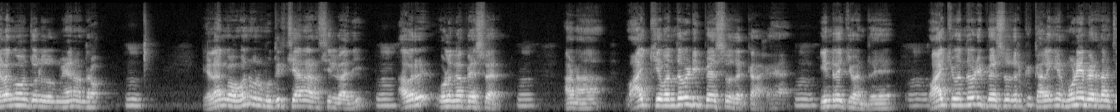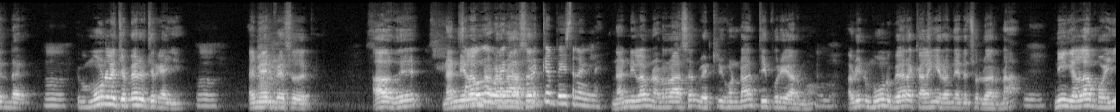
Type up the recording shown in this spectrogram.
இளங்கோவன் சொல்வது உண்மையான்னு வந்துடும் இளங்கோவன் ஒரு முதிர்ச்சியான அரசியல்வாதி. அவர் ஒழுங்கா பேசுவார். ஆனா வாய்க்கு வந்தபடி பேசுவதற்காக இன்றைக்கு வந்து வாய்க்கு வந்தபடி பேசுவதற்கு கலைஞர் மூணே பேர் தான் வச்சிருந்தாரு. இப்போ மூணு லட்சம் பேர் வச்சிருக்காங்க. அது மாதிரி பேசுவதற்கு. அதாவது நன்னிலம் நடராசன் பேசுறாங்களே. நன்னிலம் நடராசன் வெற்றி கொண்டான் தீப்பொறி ஆரம்பம். அப்படின்னு மூணு பேரை கலைஞர் வந்து என்ன சொல்லுவாருன்னா நீங்க எல்லாம் போய்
